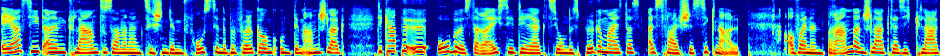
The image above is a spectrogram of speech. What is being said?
Er sieht einen klaren Zusammenhang zwischen dem Frust in der Bevölkerung und dem Anschlag. Die KPÖ Oberösterreich sieht die Reaktion des Bürgermeisters als falsches Signal. Auf einen Brandanschlag, der sich klar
